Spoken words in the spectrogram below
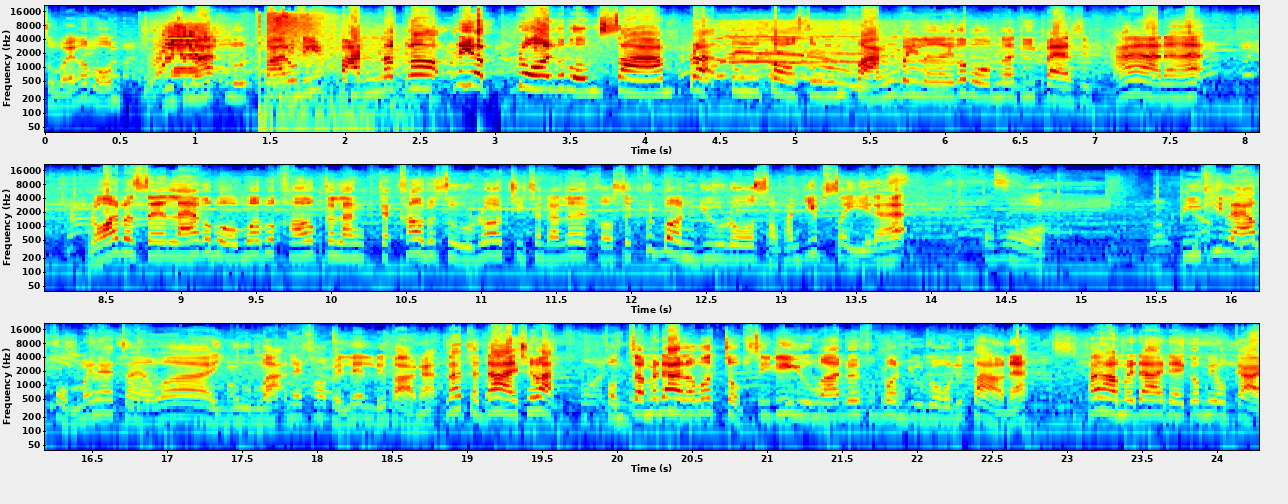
สวยครับผมยูสมะหลุดมาตรงนี้ปั่นแล้วก็เรียบร้อยครับผม 3 ประตูต่อศูนย์ฝังไปเลยครับผม นาที 85 นะฮะ ร้อยเปอร์เซ็นต์แล้วครับผมว่าพวกเขากำลังจะเข้าไปสู่รอบชิงชนะเลิศของศึกฟุตบอลยูโร 2024 นะฮะ โอ้โห ปีที่แล้วผมไม่แน่ใจว่ายูมะได้เข้าไปเล่นหรือเปล่านะ น่าจะได้ใช่ป่ะ ผมจำไม่ได้แล้วว่าจบซีรีส์ยูมะด้วยฟุตบอลยูโรหรือเปล่านะ ถ้าทำไม่ได้เนี่ยก็มีโอกาส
